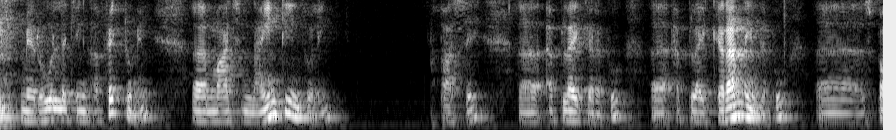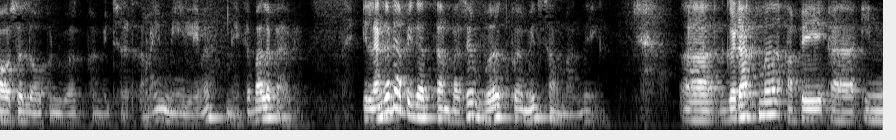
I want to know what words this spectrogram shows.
මේ රූල්ලකින් අෆෙක්ටුනේ මාච් 19 වලින් පස්සේ ඇප්ලයි කරපු ඇප්ලයි කරන්න ඉඳපු ස්පවසල් ඕපන් වර්ක් පමිට්සට තමයි මේලිම මේක බලපෑව. ඉළඟට අපි ගත්තම් පසේ වර්ක් පමිට් සම්බන්ධය. ගඩක්ම අපේ ඉන්න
